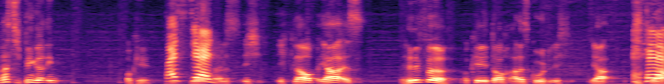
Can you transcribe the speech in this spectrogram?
Was? Ich bin gerade in... Okay. Was Nee, denn? alles, ich ich glaube, ja, es... Hilfe. Okay, doch, alles gut. Ich... Ja. Ja,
